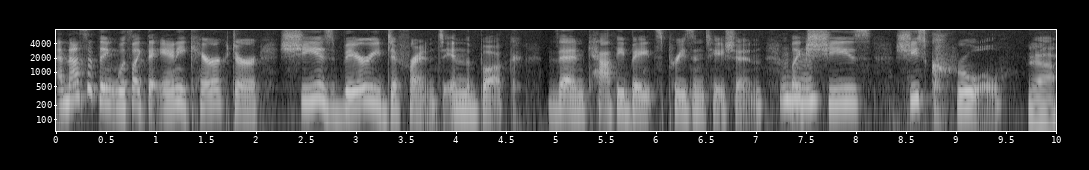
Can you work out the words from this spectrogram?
and that's the thing with like the Annie character; she is very different in the book than Kathy Bates' presentation. Like she's she's cruel Yeah.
